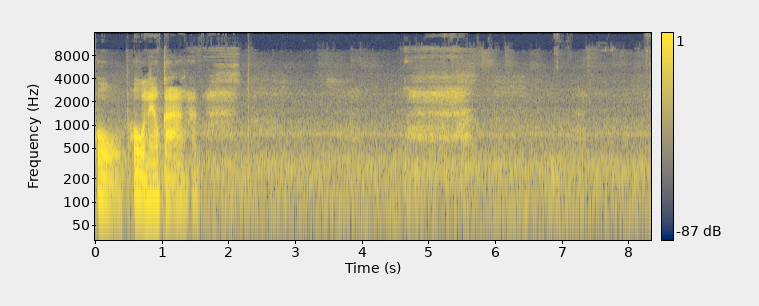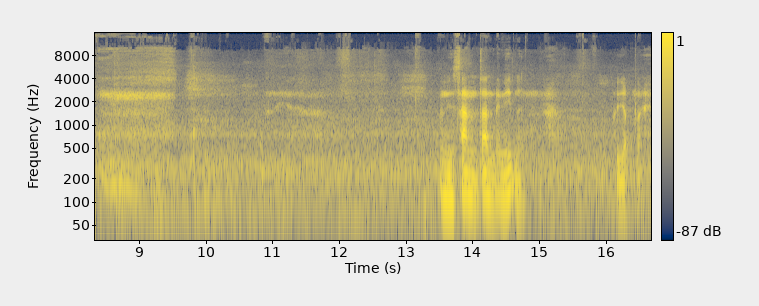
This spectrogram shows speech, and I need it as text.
ผล่โผล่แนวกลางครับ อันนี้สั้นสั้นไปนิดหนึ่งขยับหน่อย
